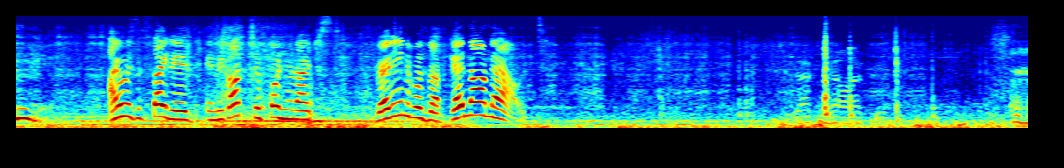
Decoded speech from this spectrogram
it. I was excited, and it got to the point when I just ready and was about getting on out. Exactly how I feel.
